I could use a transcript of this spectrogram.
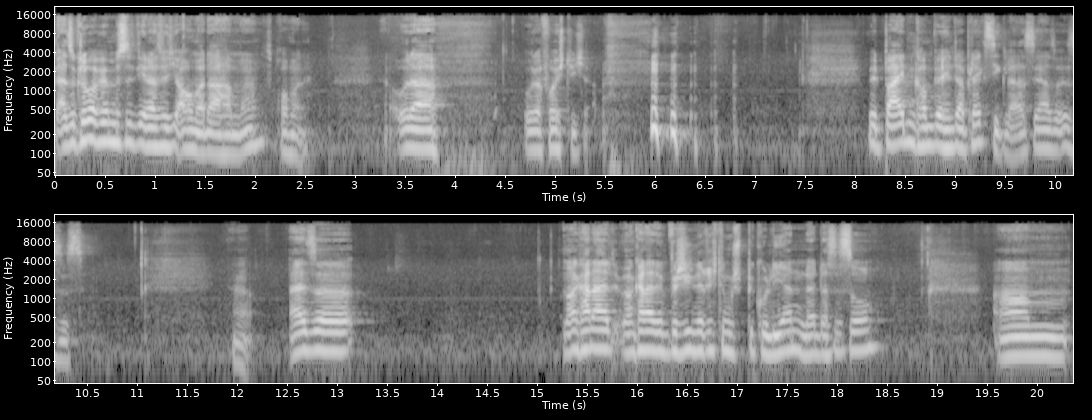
also Klopapier müsstet ihr natürlich auch immer da haben, ne? Das braucht man. Oder, oder Feuchttücher. Mit beiden kommen wir hinter Plexiglas, ja, so ist es. Ja. Also, man kann halt, man kann halt in verschiedene Richtungen spekulieren, ne? Das ist so. Ähm,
